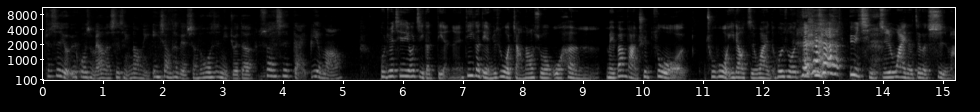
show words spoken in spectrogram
就是有遇过什么样的事情让你印象特别深刻，或是你觉得算是改变吗？我觉得其实有几个点呢。第一个点就是我讲到说我很没办法去做。出乎我意料之外的，或者说在 预期之外的这个事嘛。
